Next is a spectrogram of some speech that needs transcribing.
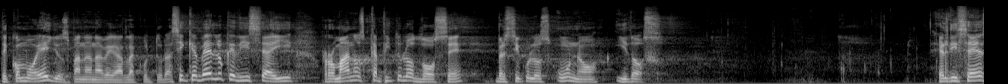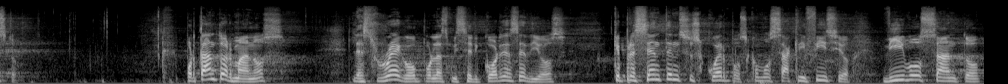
de cómo ellos van a navegar la cultura. Así que ve lo que dice ahí Romanos capítulo 12, versículos 1 y 2. Él dice esto. Por tanto, hermanos, les ruego por las misericordias de Dios que presenten sus cuerpos como sacrificio vivo, santo,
